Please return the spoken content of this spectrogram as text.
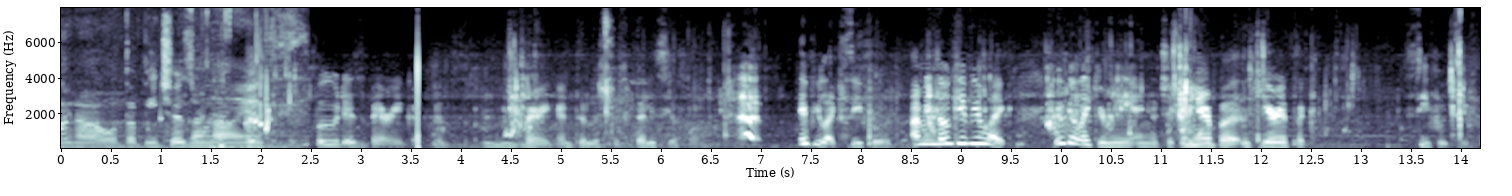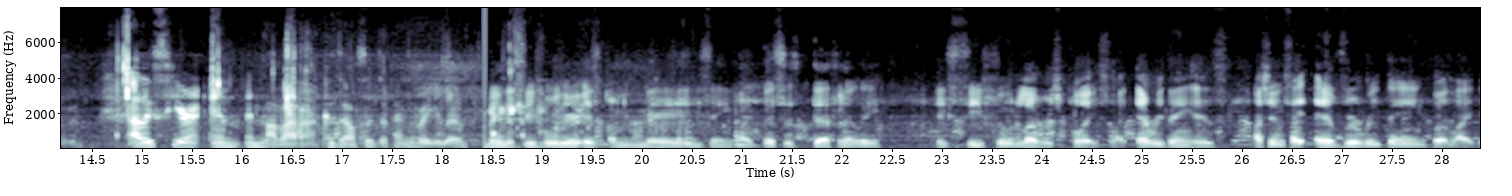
you know, the beaches are nice. Food is very good. It's very good, delicious, delicioso. If you like seafood. I mean, they'll give you like, you'll get like your meat and your chicken here, but here it's like seafood, seafood. At least here in, in La Barra, because it also depends where you live. I think the seafood here is amazing. Like this is definitely a seafood lover's place. Like everything is I shouldn't say everything, but like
